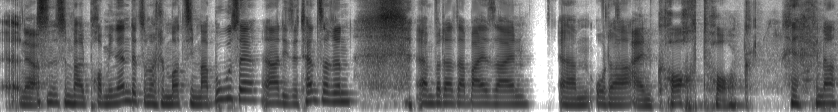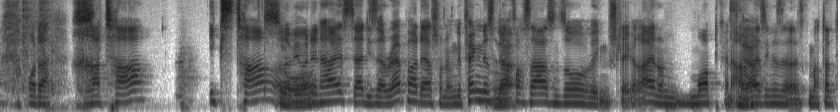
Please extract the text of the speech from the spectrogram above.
äh, Ja. es, sind, sind halt Prominente, zum Beispiel Mozi Mabuse, ja, diese Tänzerin ähm, wird da dabei sein. Ähm, oder Ein Kochtalk. ja, genau. Oder Rata, X-Tar, So. oder wie man den heißt, ja, dieser Rapper, der schon im Gefängnis Ja. mehrfach saß und so, wegen Schlägereien und Mord, keine Ahnung, Ja. weiß ich, was er das gemacht hat.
